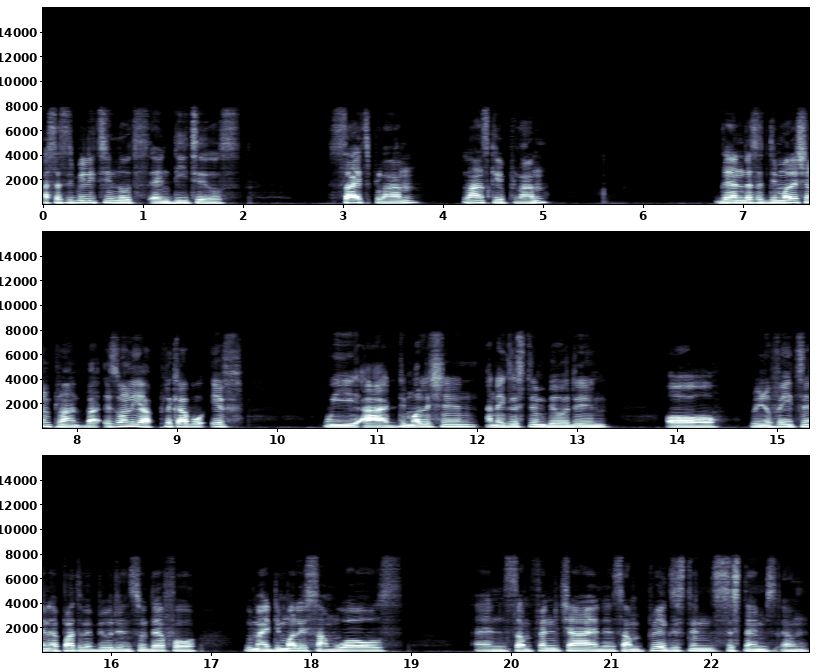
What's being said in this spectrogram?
accessibility notes and details, site plan, landscape plan. Then there's a demolition plan, but it's only applicable if we are demolishing an existing building or renovating a part of a building. So therefore, we might demolish some walls and some furniture and then some pre-existing systems and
